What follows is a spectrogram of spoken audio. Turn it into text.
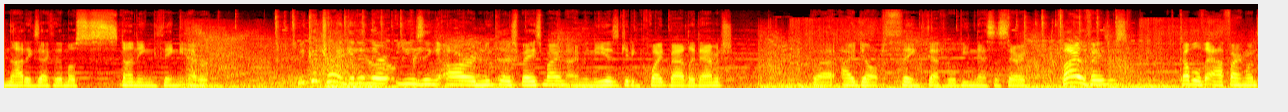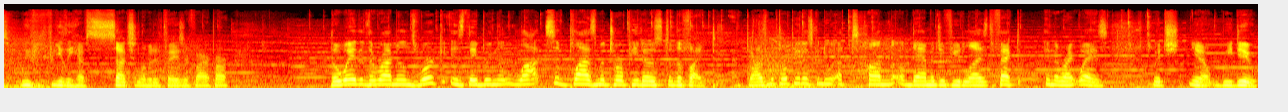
not exactly the most stunning thing ever. We could try and get in there using our nuclear space mine. I mean, he is getting quite badly damaged, but I don't think that will be necessary. Fire the phasers. A couple of out-firing ones. We really have such limited phaser firepower. The way that the Romulans work is they bring lots of plasma torpedoes to the fight. Plasma torpedoes can do a ton of damage if utilized effect in the right ways, which, you know, we do.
